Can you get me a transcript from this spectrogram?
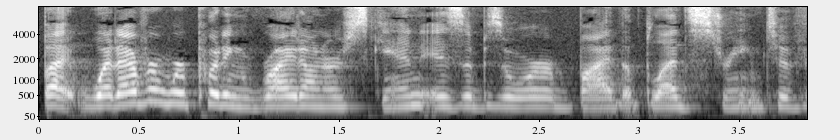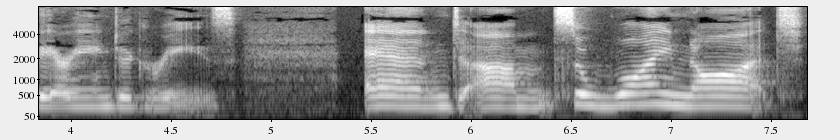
But whatever we're putting right on our skin is absorbed by the bloodstream to varying degrees. And um, so why not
